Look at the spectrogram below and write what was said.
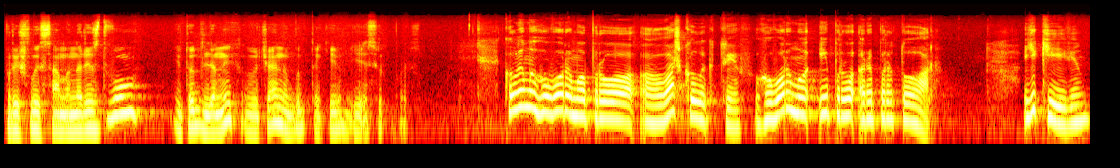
прийшли саме на Різдво, і то для них, звичайно, буде такий є сюрприз. Коли ми говоримо про е, ваш колектив, говоримо і про репертуар. Який він?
